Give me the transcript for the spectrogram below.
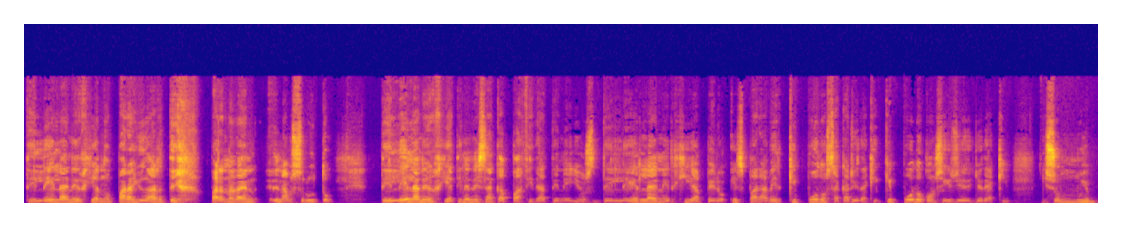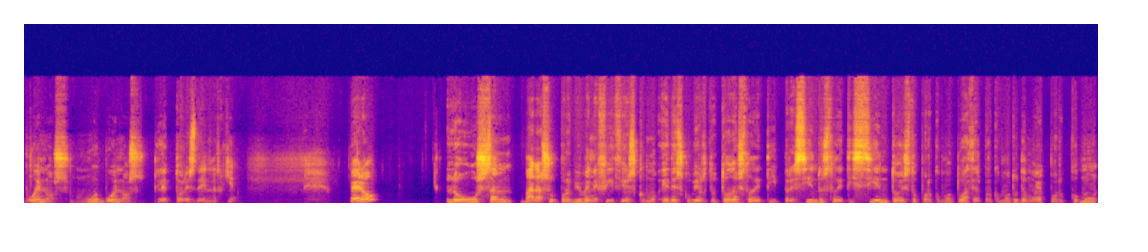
Te lee la energía no para ayudarte, para nada en, absoluto. Te lee la energía, tienen esa capacidad en ellos de leer la energía, pero es para ver qué puedo sacar yo de aquí, qué puedo conseguir yo de aquí. Y son muy buenos, muy buenos lectores de energía. Pero lo usan para su propio beneficio. Es como he descubierto todo esto de ti, presiento esto de ti, siento esto por cómo tú haces, por cómo tú te mueves, por cómo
